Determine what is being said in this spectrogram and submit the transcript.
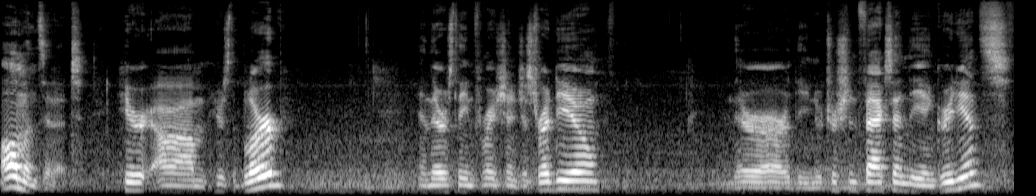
almonds in it. Here, um, here's the blurb, and there's the information I just read to you. And there are the nutrition facts and the ingredients.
